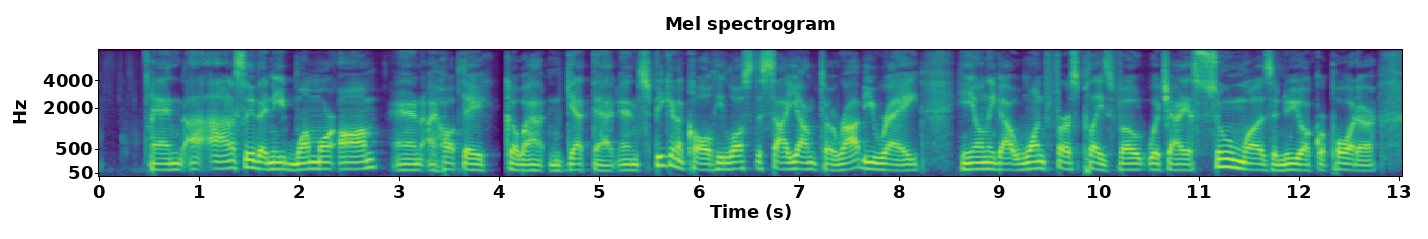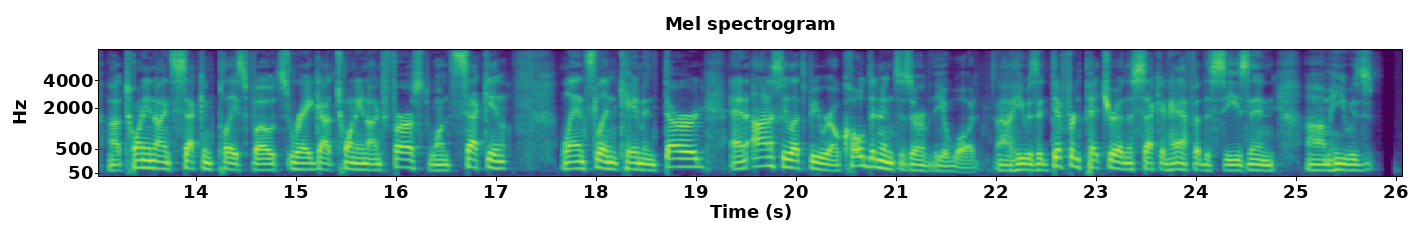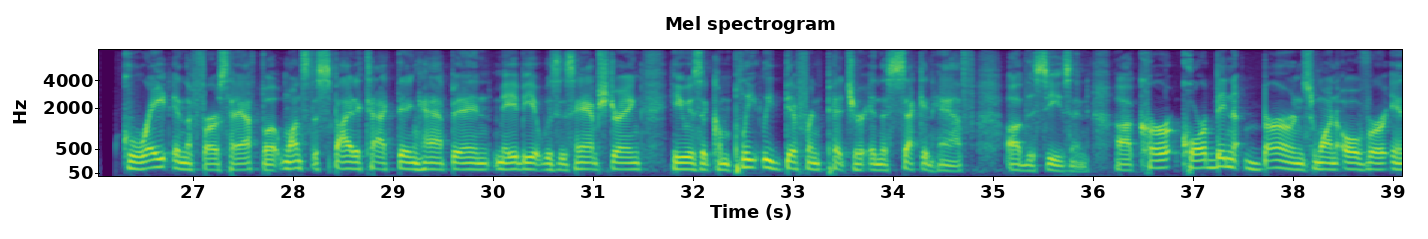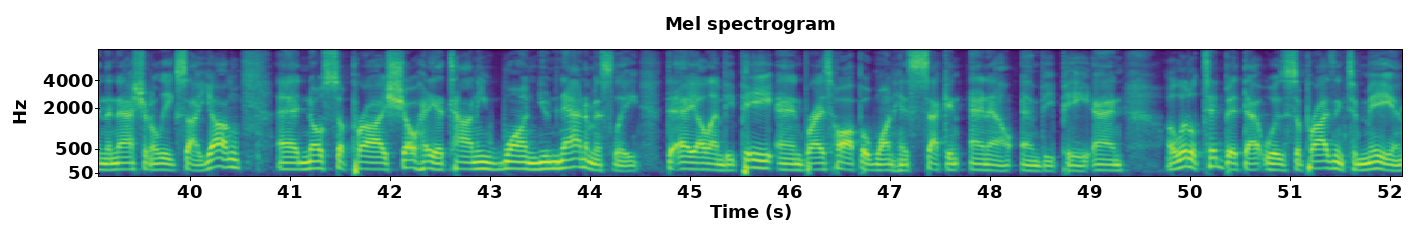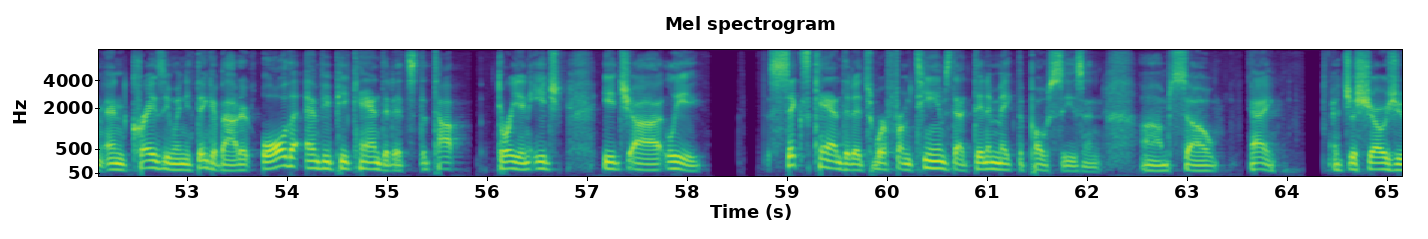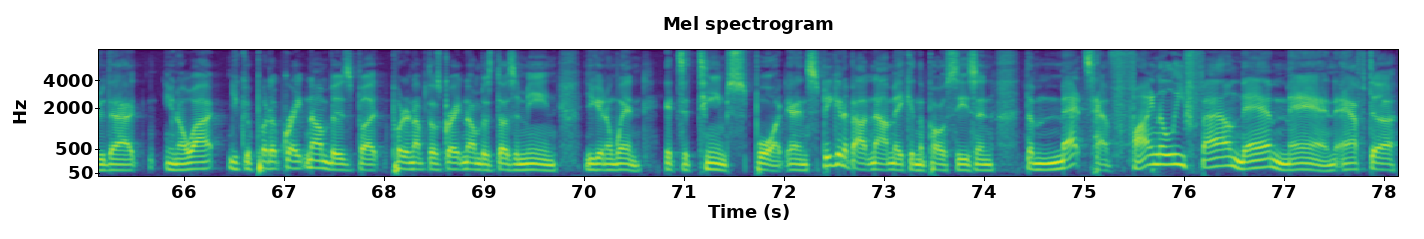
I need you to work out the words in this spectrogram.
and uh, honestly, they need one more arm, and I hope they go out and get that. And speaking of Cole, he lost the Cy Young to Robbie Ray. He only got one first place vote, which I assume was a New York reporter. Uh, 29 second place votes. Ray got 29 first, one second. Lance Lynn came in third. And honestly, let's be real, Cole didn't deserve the award. Uh, he was a different pitcher in the second half of the season. Um, he was great in the first half, but once the Spider Tack thing happened, maybe it was his hamstring. He was a completely different pitcher in the second half of the season. Uh, Cor- Corbin Burnes won over in the National League Cy Young, and no surprise, Shohei Ohtani won unanimously the AL MVP, and Bryce Harper won his second NL MVP. And a little tidbit that was surprising to me and, and crazy when you think about it all the MVP candidates, the top three in each each uh, league. Six candidates were from teams that didn't make the postseason. Um, so hey, it just shows you that you know what you could put up great numbers, but putting up those great numbers doesn't mean you're going to win. It's a team sport. And speaking about not making the postseason, the Mets have finally found their man after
